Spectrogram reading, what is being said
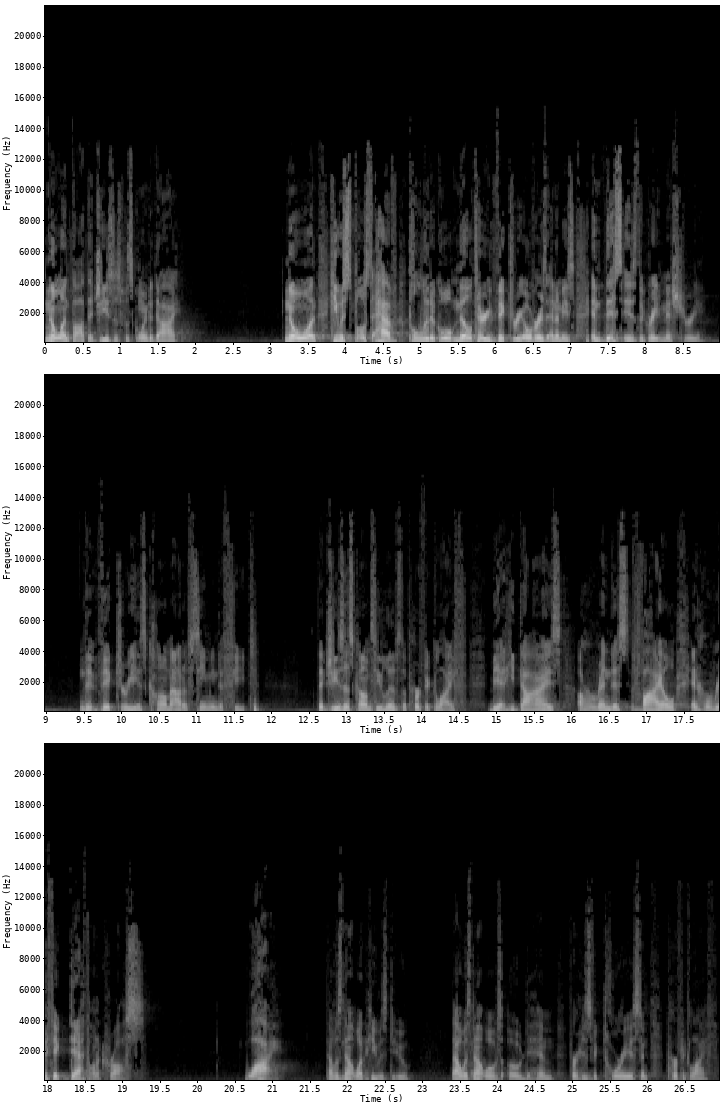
No one thought that Jesus was going to die. No one, he was supposed to have political, military victory over his enemies. And this is the great mystery that victory has come out of seeming defeat. That Jesus comes, he lives the perfect life, yet he dies a horrendous, vile, and horrific death on a cross. Why? That was not what he was due. That was not what was owed to him for his victorious and perfect life.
